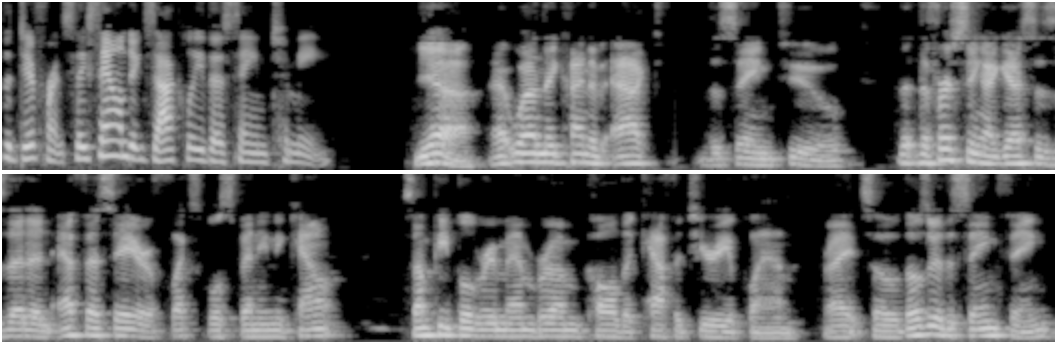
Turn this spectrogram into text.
the difference? They sound exactly the same to me. Yeah. Uh, well, and they kind of act the same too. The, the first thing I guess is that an FSA or a flexible spending account, some people remember them called a cafeteria plan, right? So those are the same thing.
